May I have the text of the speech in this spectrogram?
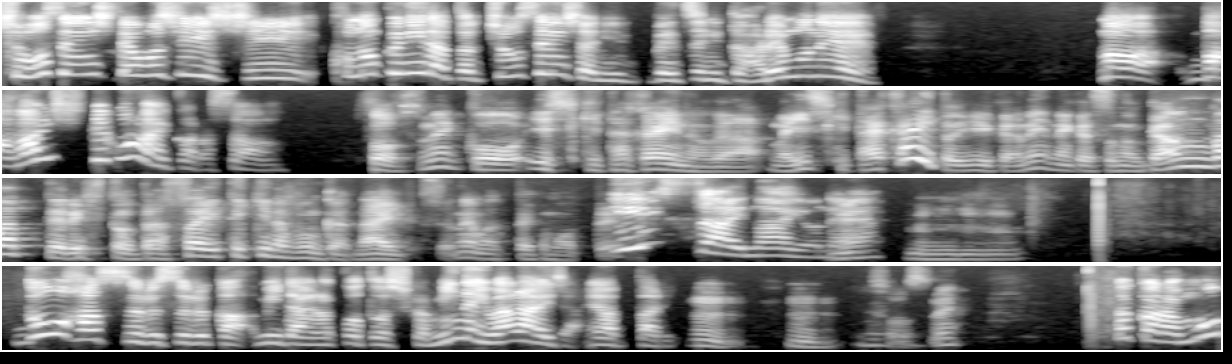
挑戦してほしいし、この国だったら挑戦者に別に誰もね、まあ、バカにしてこないからさ。そうですね。こう、意識高いのが、まあ、意識高いというかね、なんかその頑張ってる人、ダサい的な文化ないですよね、全くもって。一切ないよね。うん。どうハッスルするかみたいなことしかみんな言わないじゃん、やっぱり。うん。うん。そうですね。だからもっ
